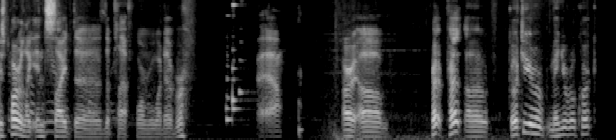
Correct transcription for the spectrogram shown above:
He's probably like inside the the platform or whatever. Yeah. All right. Um, pre pre uh, go to your menu real quick.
